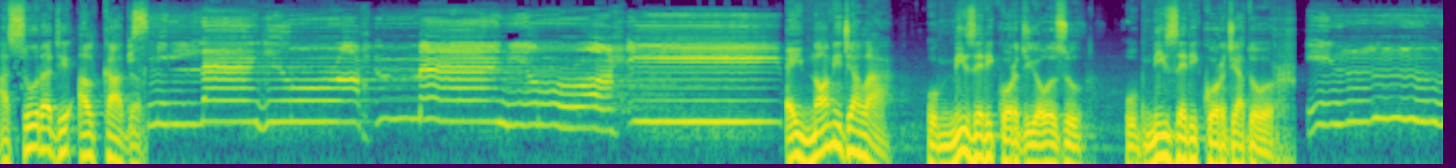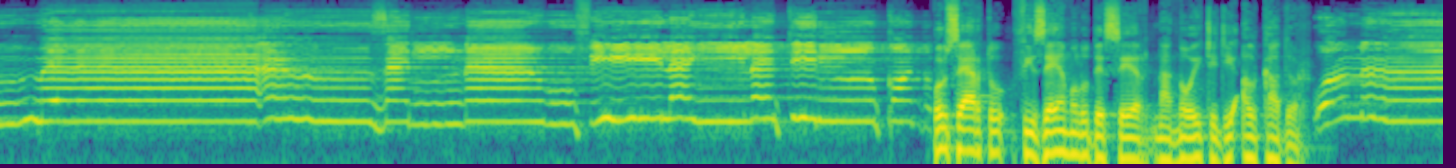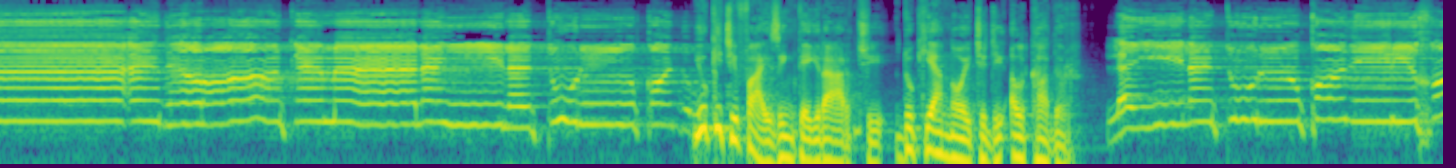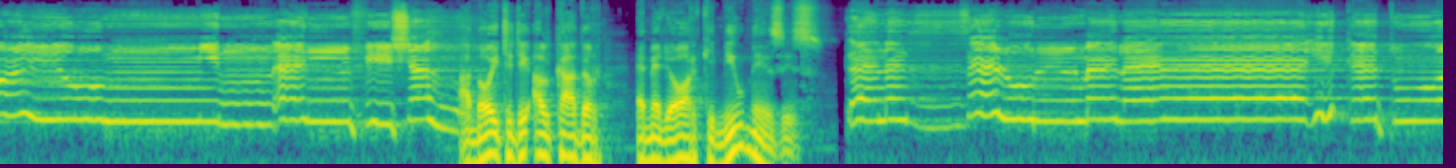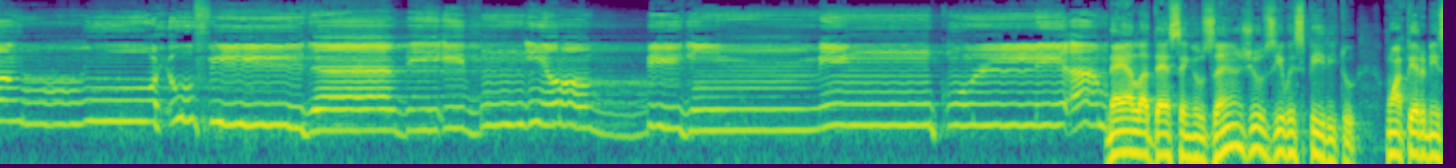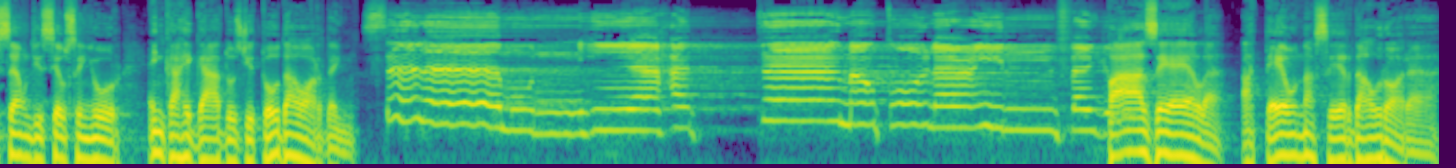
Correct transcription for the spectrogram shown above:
A Sura de Al-Qadr. Em nome de Alá, o Misericordioso, o Misericordiador. Por certo, fizemos-lo descer na noite de Al-Qadr. E o que te faz inteirar-te do que é a noite de Al-Qadr? ليلة القدر خير من ألف شهر A noite de Al-Qadr é melhor que mil meses. تنزل الملائكة والروح فيها بإذن ربهم Nela descem os anjos e o Espírito, com a permissão de seu Senhor, encarregados de toda a ordem. Paz é ela até o nascer da aurora.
